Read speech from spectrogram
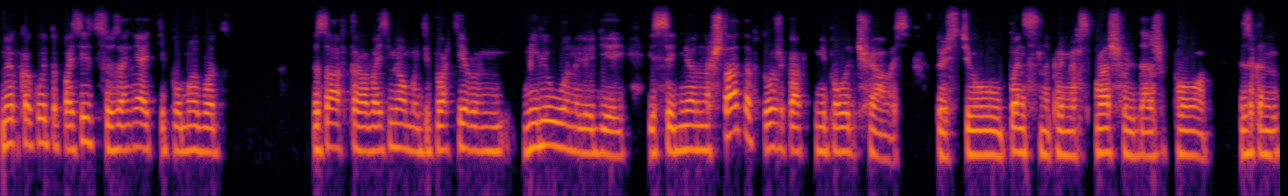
но какую-то позицию занять, типа мы вот завтра возьмем и депортируем миллионы людей из Соединенных Штатов, тоже как-то не получалось. То есть у Пенса, например, спрашивали даже про закон,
